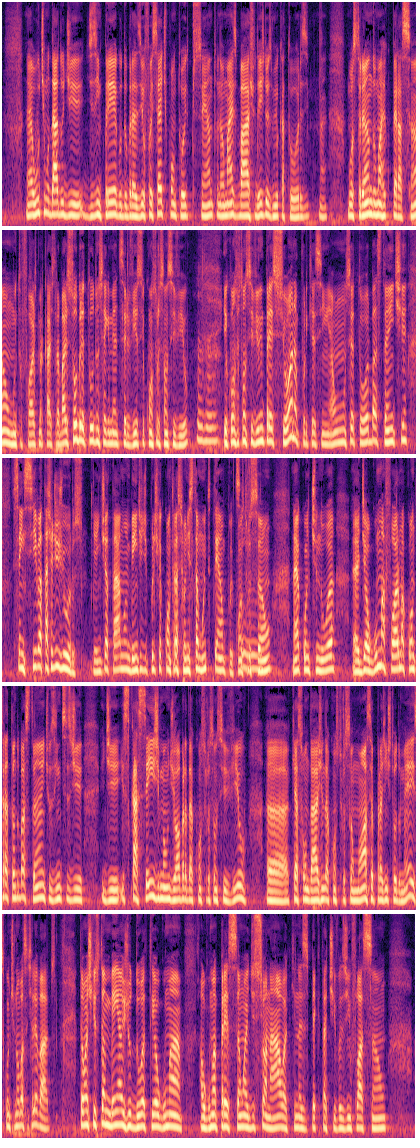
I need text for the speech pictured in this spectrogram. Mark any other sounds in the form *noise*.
Né? O último dado de desemprego do Brasil foi 7,8%, né? o mais baixo desde 2014, né? mostrando uma recuperação muito forte do mercado de trabalho, sobretudo no segmento de serviços e construção civil. Uhum. E construção civil impressiona porque assim, é um setor bastante sensível à taxa de juros. E a gente já está num ambiente de política contracionista há muito tempo. E construção né, continua, é, de alguma forma, contratando bastante. Os índices de, de escassez de mão de obra da construção civil, uh, que a sondagem da construção mostra para a gente todo mês, continuam bastante elevados. Então, acho que isso também ajudou a ter alguma, alguma pressão adicional aqui nas expectativas de inflação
